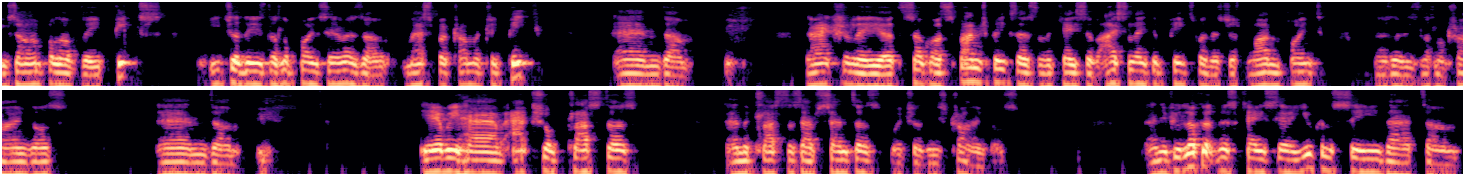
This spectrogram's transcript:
example of the peaks. Each of these little points here is a mass spectrometry peak. And um, they're actually uh, so-called sponge peaks. Those are the case of isolated peaks where there's just one point. Those are these little triangles. And um, here we have actual clusters, and the clusters have centers, which are these triangles. And if you look at this case here, you can see that um,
